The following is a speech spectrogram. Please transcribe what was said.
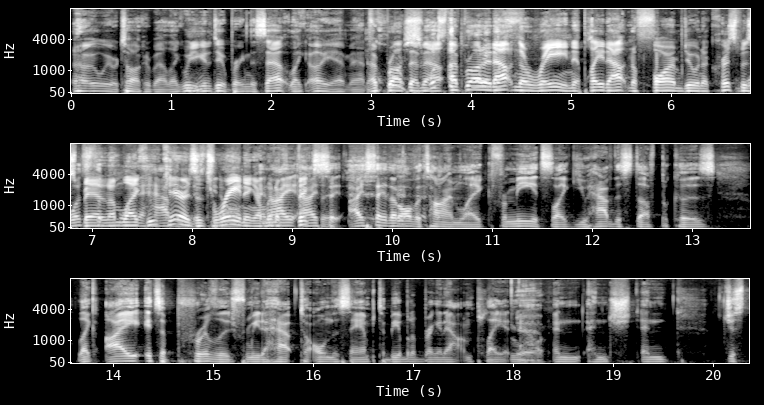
Oh, we were talking about like, what are you gonna do? Bring this out? Like, oh yeah, man, I brought course. them What's out. the I brought it point out in the rain. It played out in a farm doing a Christmas What's band, the and I'm point like, of who having cares? it It's if you don't- raining. I'm and gonna I, fix I it. Say, I say that all the time. Like for me, it's like you have this stuff because, like I, it's a privilege for me to have to own this amp to be able to bring it out and play it Yeah. out and and sh- and just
